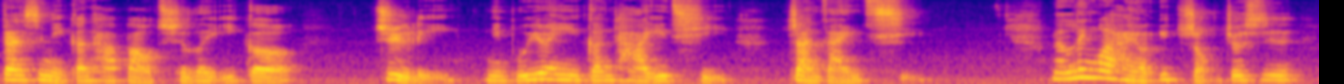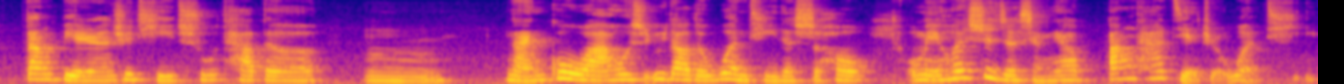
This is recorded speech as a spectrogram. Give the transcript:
但是你跟他保持了一个距离，你不愿意跟他一起站在一起。那另外还有一种，就是当别人去提出他的嗯难过啊，或是遇到的问题的时候，我们也会试着想要帮他解决问题。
